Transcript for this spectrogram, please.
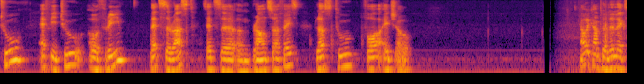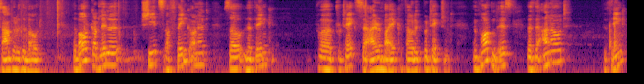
2 Fe2O3, that's the rust, that's the um, brown surface, plus 2 4HO. Now we come to a little example with the boat. The boat got little sheets of zinc on it, so the zinc protects the iron by cathodic protection. Important is that the anode, the zinc,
